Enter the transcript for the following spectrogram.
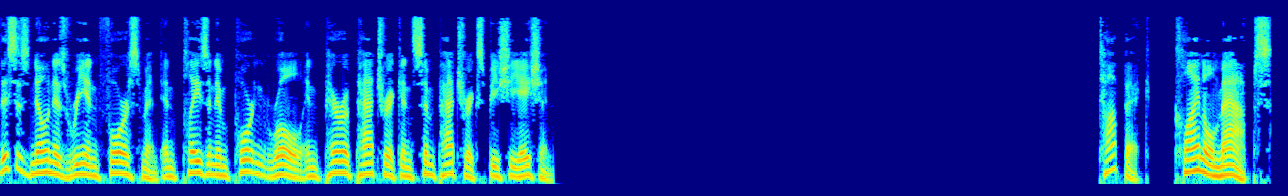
This is known as reinforcement and plays an important role in parapatric and sympatric speciation. Clinal maps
